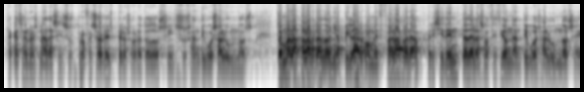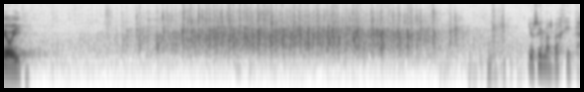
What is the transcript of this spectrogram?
Esta casa no es nada sin sus profesores, pero sobre todo sin sus antiguos alumnos. Toma la palabra doña Pilar Gómez Farábara, presidenta de la Asociación de Antiguos Alumnos EOI. Yo soy más bajita.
